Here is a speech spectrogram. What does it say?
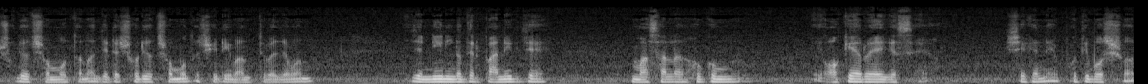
শরীয়ত সম্মত না, যেটা শরীয়ত সম্মত সেটি মানতে হবে। যেমন যে নীল নদের পানির যে মাসালা হুকুম অকে রয়ে গেছে, সেখানে প্রতি বৎসর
